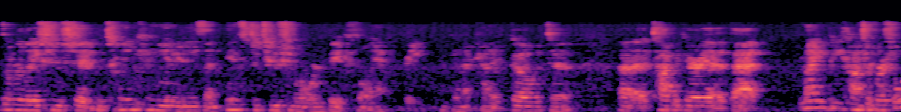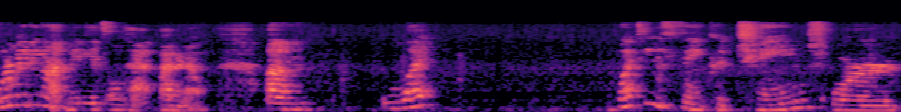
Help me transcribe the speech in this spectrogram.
the relationship between communities and institutional or big philanthropy. I'm going to kind of go into a topic area that might be controversial or maybe not. Maybe it's old hat. I don't know. Um, what what do you think could change or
